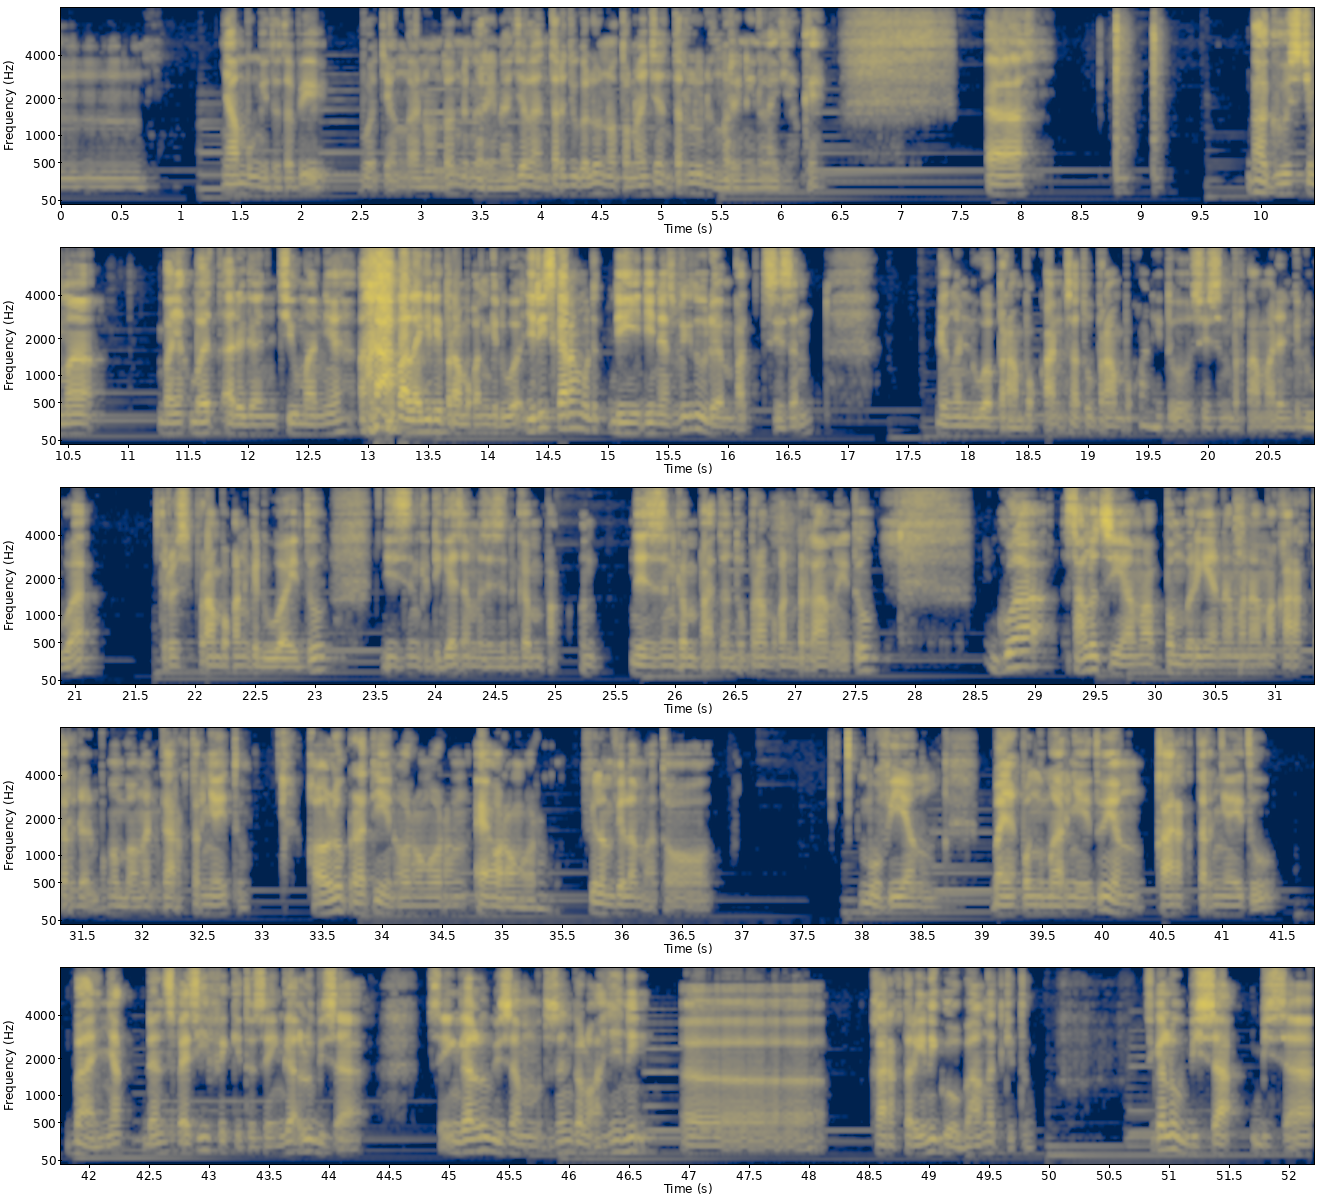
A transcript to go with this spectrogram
nyambung gitu. Tapi buat yang nggak nonton dengerin aja lah. Ntar juga lu nonton aja ntar lu dengerin ini lagi oke? Okay? uh, eh, bagus cuma banyak banget adegan ciumannya. Apalagi di perampokan kedua. Jadi sekarang udah di di Netflix itu udah 4 season dengan dua perampokan. Satu perampokan itu season pertama dan kedua. Terus perampokan kedua itu di season ketiga sama season keempat di season keempat. Untuk perampokan pertama itu gue salut sih sama pemberian nama-nama karakter dan pengembangan karakternya itu. Kalau lo perhatiin orang-orang eh orang-orang film-film atau movie yang banyak penggemarnya itu yang karakternya itu banyak dan spesifik gitu. Sehingga lu bisa sehingga lu bisa memutuskan kalau aja ini uh, karakter ini gue banget gitu. Jika lu bisa bisa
